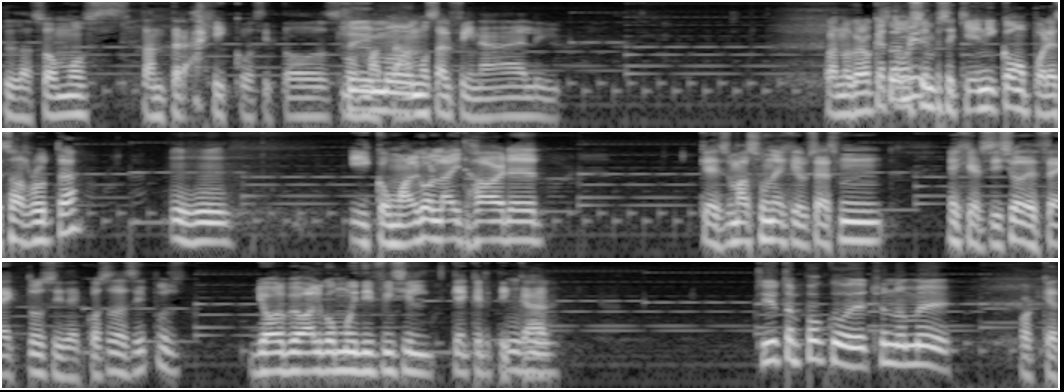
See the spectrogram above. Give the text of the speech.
la somos tan trágicos y todos nos Sí, matamos al final y... Cuando creo que O sea, a todos mí- siempre se quieren ir como por esa ruta Ujú. y como algo lighthearted, que es más un, ejer- o sea, es un ejercicio de efectos y de cosas así, pues yo veo algo muy difícil que criticar. Sí, yo tampoco. De hecho, no me. Porque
